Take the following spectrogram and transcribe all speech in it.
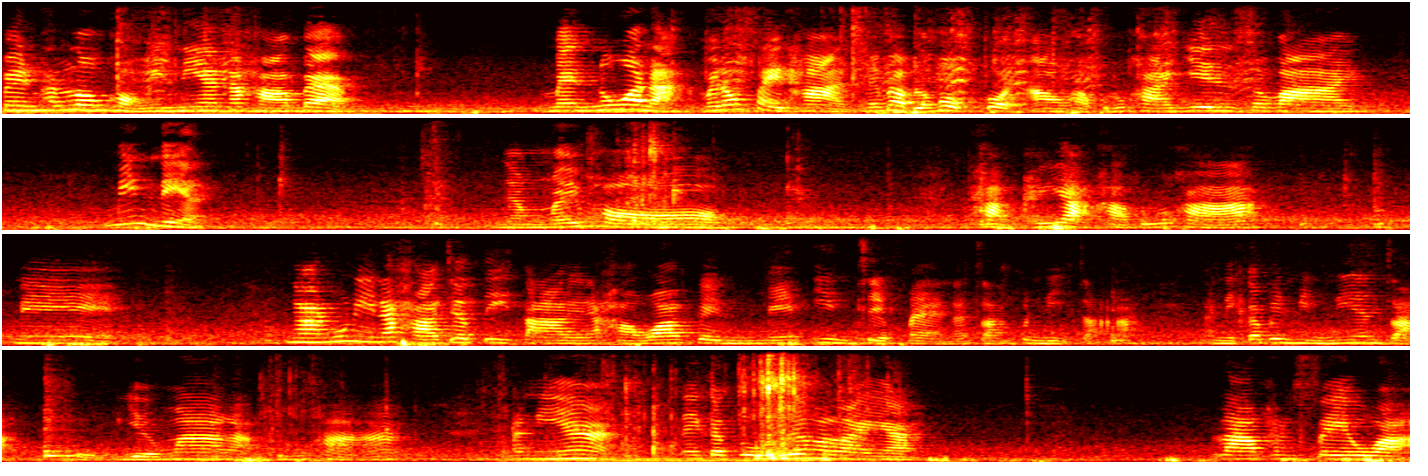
เป็นพัดลมของมินเนี่ยนนะคะ แบบแมนนวลอะไม่ต้องใส่ถ่านใช้แบบระบบกดเอาค่ะ คุณลูกค้าเย็นสบายมินเนี่ยนยังไม่พอ ถังขยะค่ะคุณลูกค้านี่งานพวกนี้นะคะจะตีตาเลยนะคะว่าเป็น made in Japan นะจ๊ะคุณดีจ๋าอันนี้ก็เป็นมินเนี่ยนจ้ะโอ้โหเยอะมากอะคุณลูกค้า อันเนี้ยในการ์ตูนเรื่องอะไรอะลาพันเซลอะ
